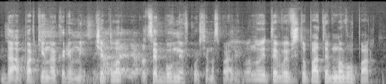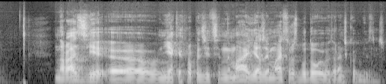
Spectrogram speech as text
да, партійного керівництва. Чи Я, пла- я, я про це був не в курсі насправді. Плануєте ви вступати в нову партію? Наразі е, ніяких пропозицій немає. Я займаюся розбудовою ветеранського бізнесу.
